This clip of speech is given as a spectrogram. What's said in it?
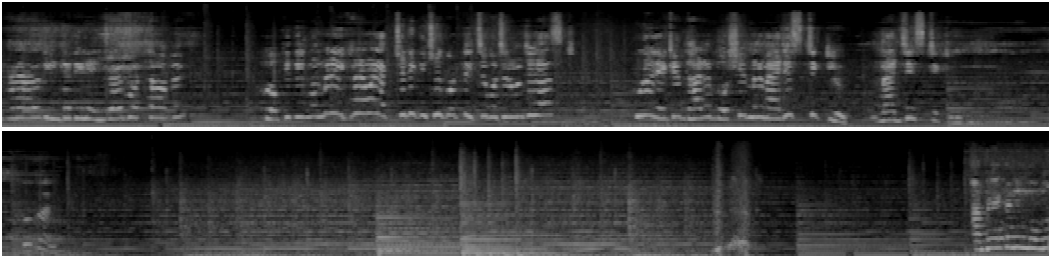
এখানে আরও তিনটে দিন এনজয় করতে হবে। প্রকৃতির মন মানে এখানে আমার অ্যাকচুয়ালি কিছুই করতে ইচ্ছে করছে না। বলছে জাস্ট পুরো লেকের ধারে বসে মানে ম্যাজেস্টিক লুক ম্যাজেস্টিক লুক খুব ভালো আমরা এখানে মোমো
